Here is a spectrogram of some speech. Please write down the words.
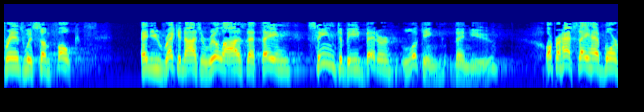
friends with some folk and you recognize and realize that they seem to be better looking than you? Or perhaps they have more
